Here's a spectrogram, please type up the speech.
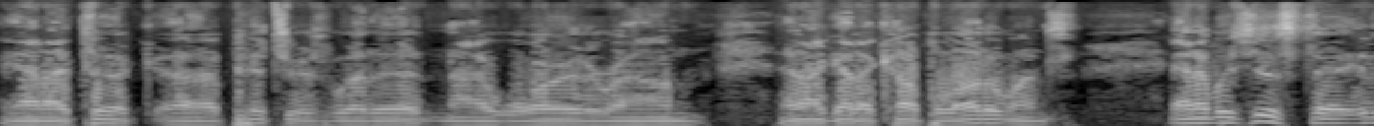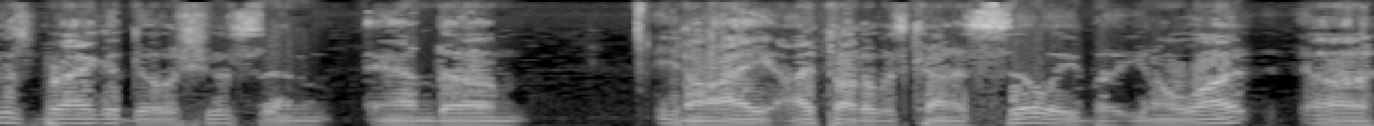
And I took uh, pictures with it, and I wore it around, and I got a couple other ones, and it was just uh, it was braggadocious, and and um, you know I I thought it was kind of silly, but you know what? Uh,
